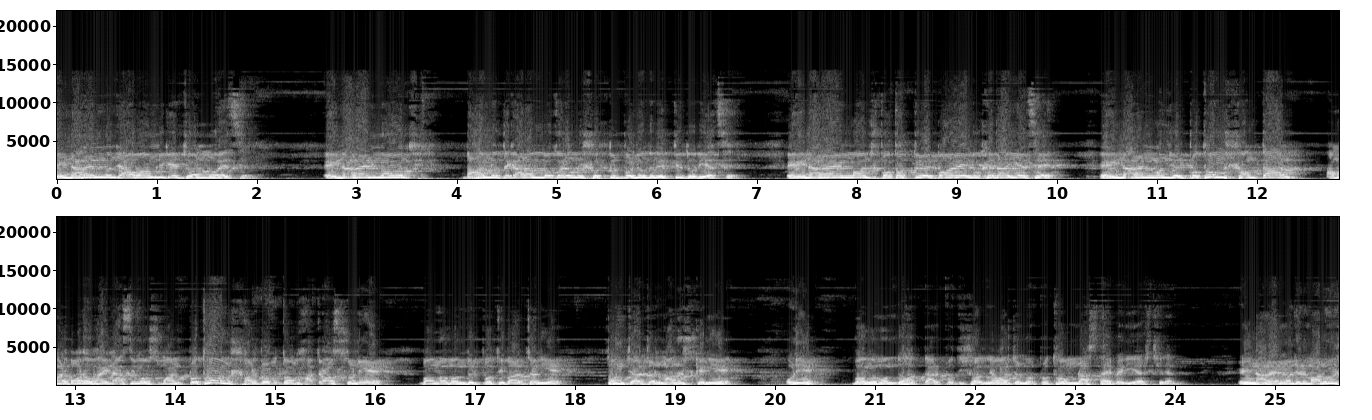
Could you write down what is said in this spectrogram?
এই নারায়ণগঞ্জে আওয়ামী লীগের জন্ম হয়েছে। এই নারায়ণগঞ্জ বাহান্ন থেকে আরম্ভ করে উনসত্তর পর্যন্ত নেতৃত্ব দিয়েছে। এই নারায়ণগঞ্জ পঁচাত্তরের পরে রুখে দাঁড়িয়েছে। এই নারায়ণগঞ্জের প্রথম সন্তান, আমার বড় ভাই নাসিম ওসমান, প্রথম সর্বপ্রথম হাতে অস্ত্র নিয়ে বঙ্গবন্ধুর প্রতিবাদ জানিয়ে পঞ্চাশ জন মানুষকে নিয়ে উনি বঙ্গবন্ধু হত্যার প্রতিশোধ নেওয়ার জন্য প্রথম রাস্তায় বেরিয়ে আসছিলেন। এই নারায়ণগঞ্জের মানুষ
